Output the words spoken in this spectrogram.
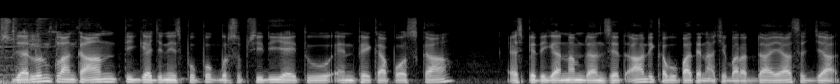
Sudarlun kelangkaan tiga jenis pupuk bersubsidi yaitu NPK Poska, SP36 dan ZA di Kabupaten Aceh Barat Daya sejak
